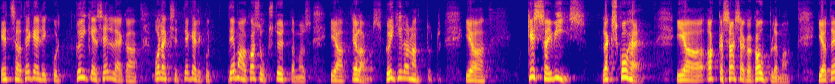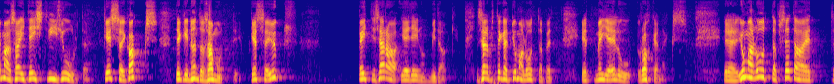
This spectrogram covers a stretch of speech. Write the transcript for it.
et sa tegelikult kõige sellega oleksid tegelikult tema kasuks töötamas ja elamas. kõigile on antud. Ja kes sai viis, läks kohe ja hakkas asjaga kauplema. Ja tema sai teist viis juurde. kes sai kaks, tegi nõnda samuti, kes sai üks, peitis ära ja ei teinud midagi ja sellepärast tegelikult Jumal ootab, et, et meie elu rohkeneks. Jumal ootab seda, et,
